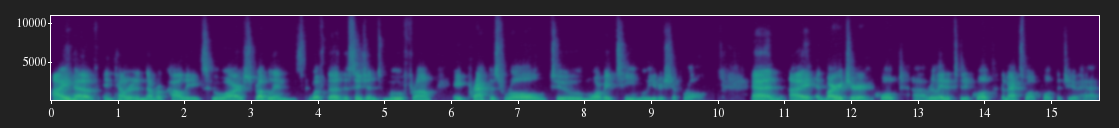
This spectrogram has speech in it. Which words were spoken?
I have encountered a number of colleagues who are struggling with the decision to move from a practice role to more of a team leadership role. And I admired your quote uh, related to the quote, the Maxwell quote that you had.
